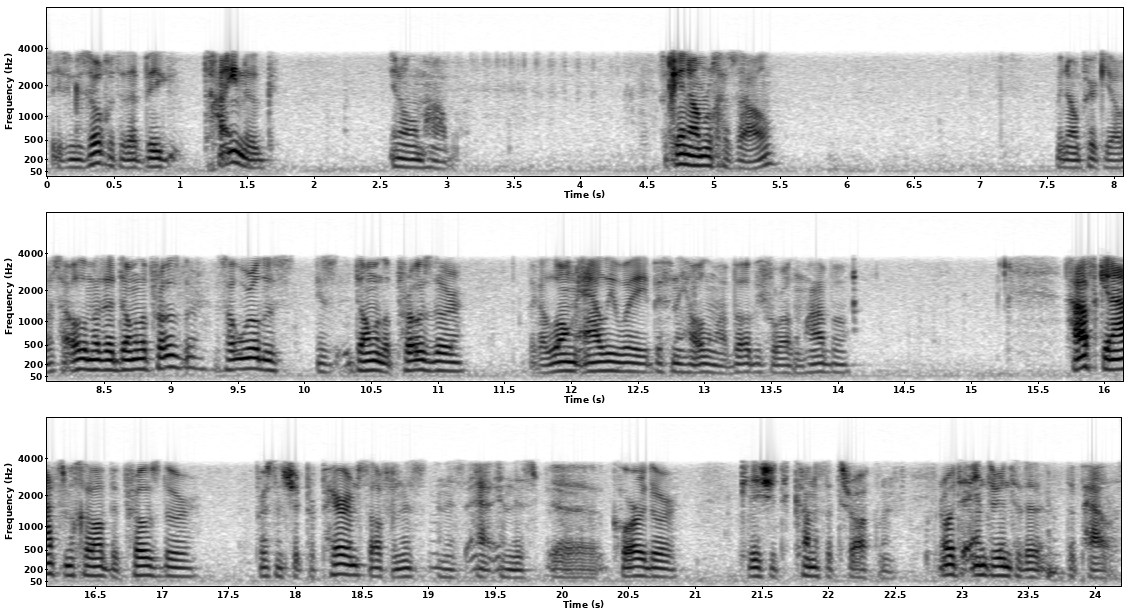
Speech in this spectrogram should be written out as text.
so he's zochet to that big tainug in olam haba. V'chein amru chazal. We know Pirkei Avos. Ha'olam hazeh dom leprosdor. This whole world is is dom leprosdor, like a long alleyway bifnei ha'olam haba before olam haba. Haskin atzmecha beprosdor. Person should prepare himself in this in this in this uh, corridor, kadesh atraklin, in order to enter into the, the palace.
